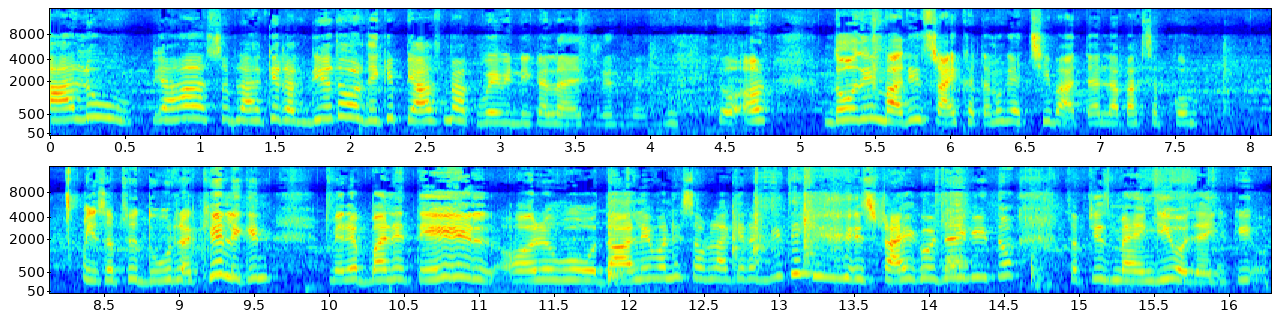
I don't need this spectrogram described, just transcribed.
आलू, प्याज सब ला के रख दिया था और देखिए प्याज में अकवे भी निकल आए इतने तो और दो दिन बाद ही स्ट्राइक ख़त्म हो गई अच्छी बात है, अल्लाह पाक सबको ये सबसे दूर रखे, लेकिन मेरे अब्बा ने तेल और वो दालें वाले सब ला के रख दी थी कि स्ट्राइक हो जाएगी तो सब चीज़ महँगी हो जाएगी, क्योंकि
